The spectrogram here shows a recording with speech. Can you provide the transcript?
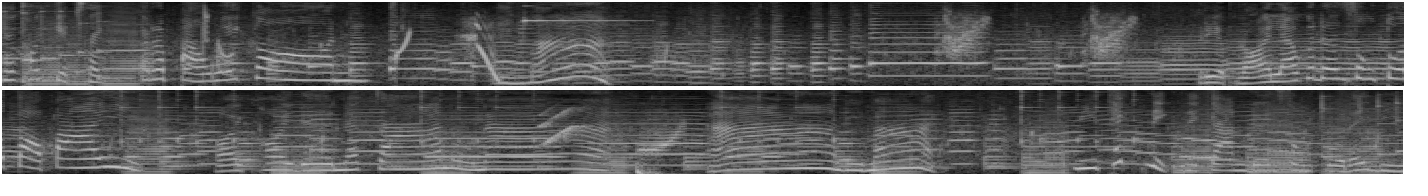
ค่อยๆ เก็บใส่กระเป๋าไว้ก่อน ดีมาก เรียบร้อยแล้วก็เดินทรงตัวต่อไป ค่อยๆเดินนะจ๊ะหนูนาอ่าดีมาก มีเทคนิคในการเดินทรงตัวได้ดี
